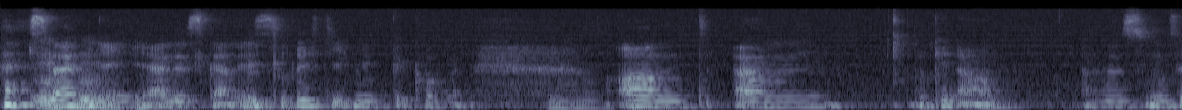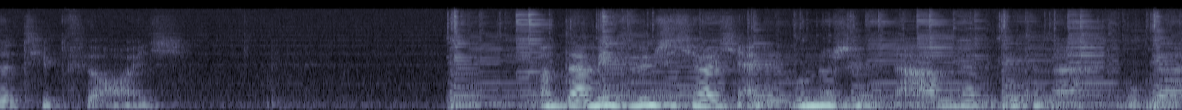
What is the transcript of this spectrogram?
das habe ich eigentlich alles gar nicht so richtig mitbekommen. Und ähm, genau, also das ist unser Tipp für euch. Und damit wünsche ich euch einen wunderschönen Abend, eine gute Nacht oder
